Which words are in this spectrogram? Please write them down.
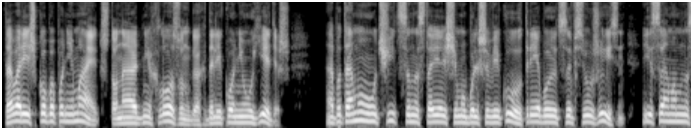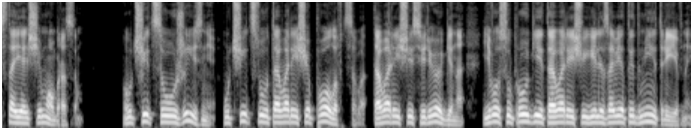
Товарищ Коба понимает, что на одних лозунгах далеко не уедешь, а потому учиться настоящему большевику требуется всю жизнь и самым настоящим образом. Учиться у жизни, учиться у товарища Половцева, товарища Серегина, его супруги и товарища Елизаветы Дмитриевны,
